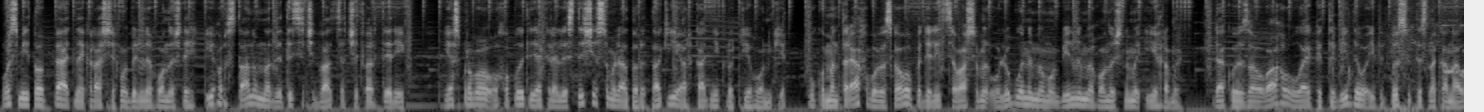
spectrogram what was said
Ось мій топ-5 найкращих мобільних гоночних ігор станом на 2024 рік. Я спробував охопити як реалістичні симулятори, так і аркадні круті гонки. У коментарях обов'язково поділіться вашими улюбленими мобільними гоночними іграми. Дякую за увагу, лайкайте відео і підписуйтесь на канал.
